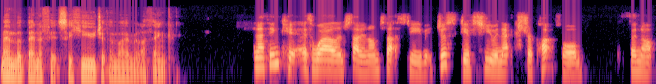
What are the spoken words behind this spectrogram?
member benefits are huge at the moment. I think. And I think it as well, and just adding on to that, Steve, it just gives you an extra platform for not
